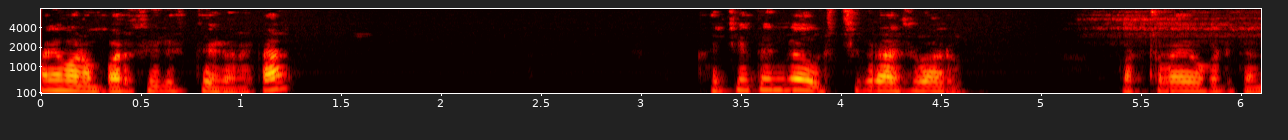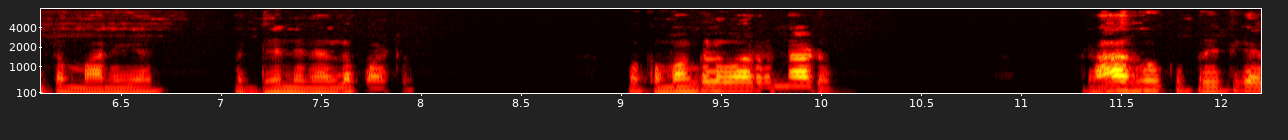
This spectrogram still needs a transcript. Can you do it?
అని మనం పరిశీలిస్తే కనుక ఖచ్చితంగా వృశ్చిక రాశి వారు కొత్తగా ఒకటి తింటాం మానేయాలి. పద్దెనిమిది నెలల పాటు. ఒక మంగళవారం నాడు రాహుకు ప్రీతిగా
